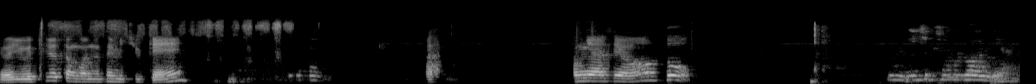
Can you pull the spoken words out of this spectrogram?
이거, 이거 틀렸던 거는 쌤이 줄게. 정리하세요. 또 음, 23번이요.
